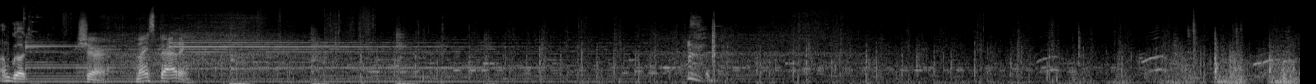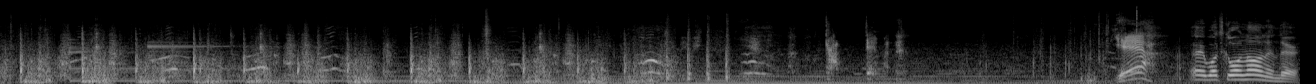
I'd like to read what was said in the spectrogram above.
I'm good. Sure. Nice batting. Hey, what's going on in there?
